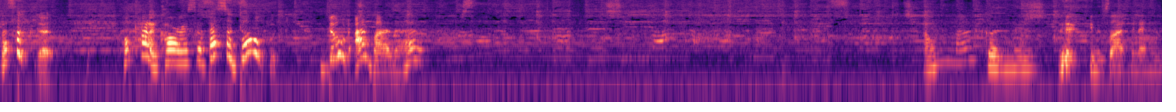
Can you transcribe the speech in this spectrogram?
That's a good. What kind of car is that? That's a dope. Dude, I buy that. Oh my goodness. he was laughing at him.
